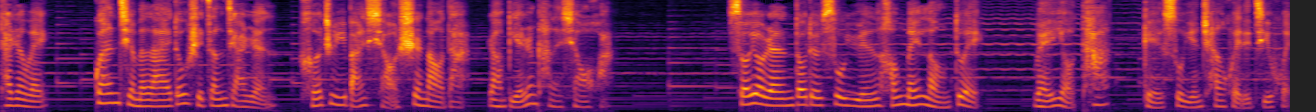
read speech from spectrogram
她认为，关起门来都是曾家人，何至于把小事闹大，让别人看了笑话？所有人都对素云横眉冷对，唯有他给素云忏悔的机会。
